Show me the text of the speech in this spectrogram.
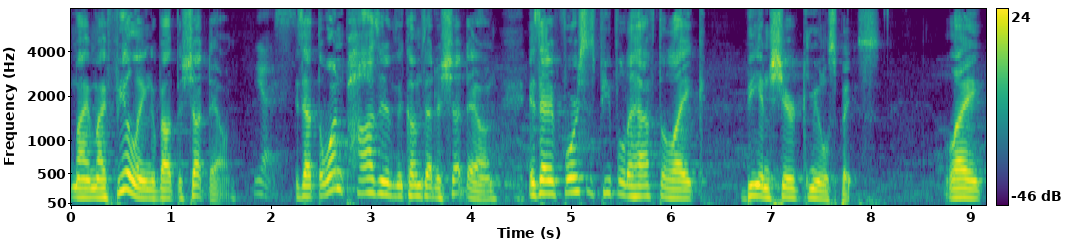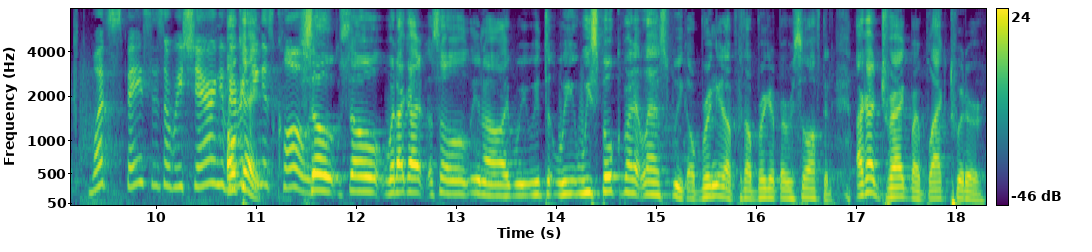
my my feeling about the shutdown yes. is that the one positive that comes out of shutdown is that it forces people to have to like be in shared communal space. Like What spaces are we sharing if everything is closed? So, so when I got, so you know, like we we, we we spoke about it last week. I'll bring it up because I'll bring it up every so often. I got dragged by Black Twitter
